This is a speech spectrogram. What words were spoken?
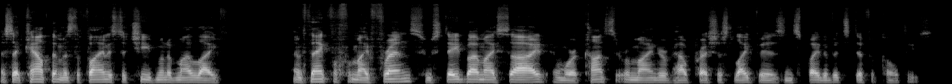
as I count them as the finest achievement of my life. I'm thankful for my friends who stayed by my side and were a constant reminder of how precious life is in spite of its difficulties.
